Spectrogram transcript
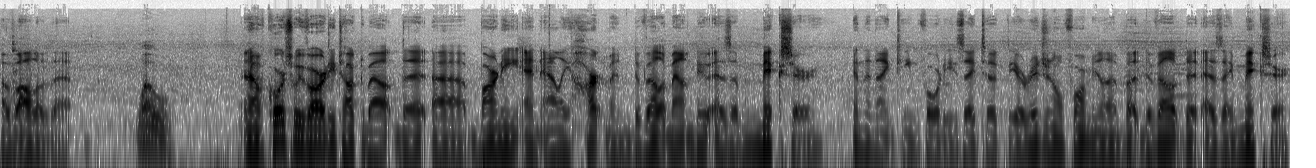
of all of that. Whoa. Now, of course, we've already talked about that uh, Barney and Allie Hartman developed Mountain Dew as a mixer in the 1940s. They took the original formula but developed it as a mixer.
